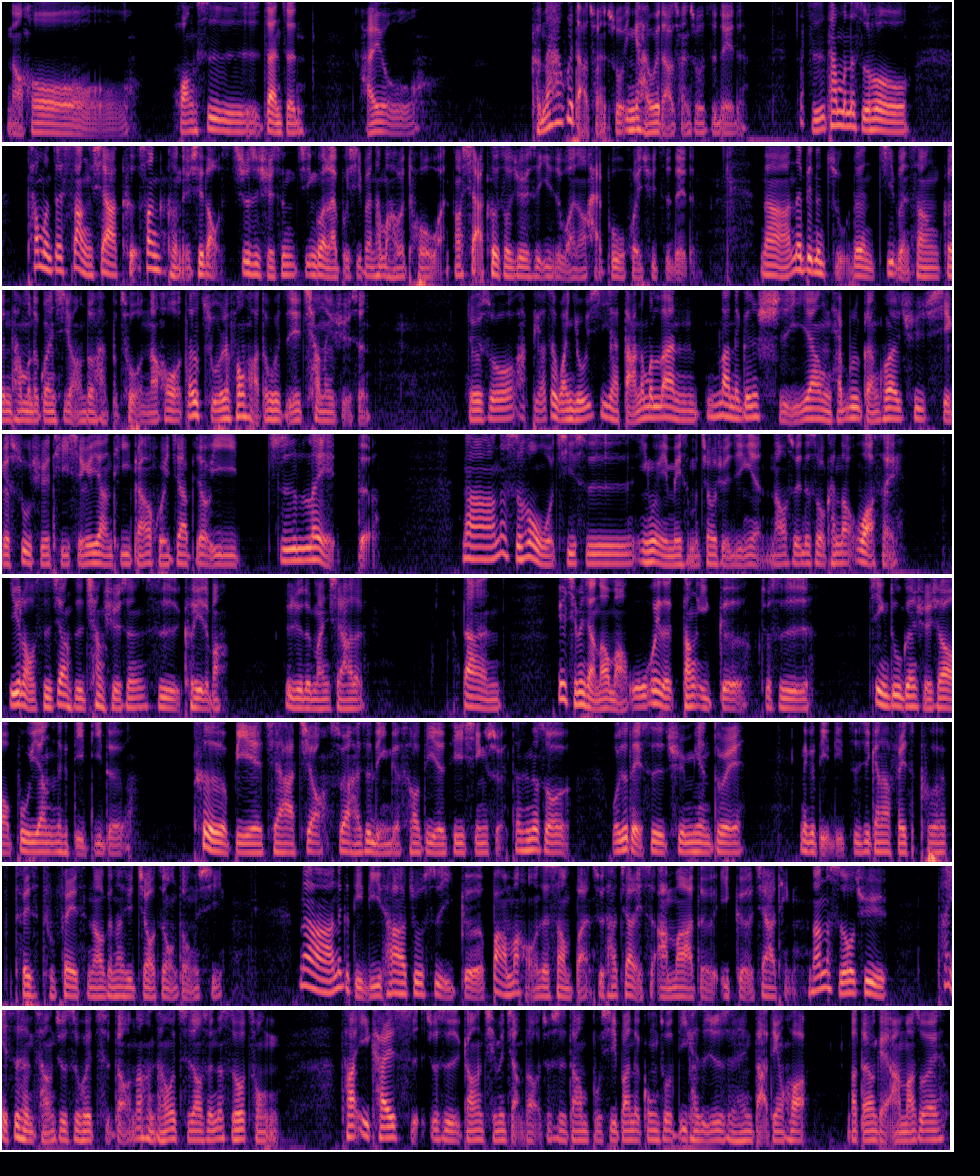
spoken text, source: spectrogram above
然后皇室战争，还有。可能还会打传说，应该还会打传说之类的。那只是他们那时候，他们在上下课，上课可能有些老师就是学生，尽管来补习班，他们还会偷玩，然后下课的时候就会是一直玩，然后还不回去之类的。那那边的主任基本上跟他们的关系好像都还不错，然后他的主任方法都会直接呛那个学生，就是说啊，不要再玩游戏啊，打那么烂，烂的跟屎一样，你还不如赶快去写个数学题，写个样题，赶快回家比较有意义之类的。那那时候我其实因为也没什么教学经验，然后所以那时候看到哇塞，一个老师这样子呛学生是可以的吧？就觉得蛮瞎的。但因为前面讲到嘛，我为了当一个就是进度跟学校不一样的那个弟弟的特别家教，虽然还是领一个超低的低薪水，但是那时候我就得是去面对那个弟弟，直接跟他 face to face to face，然后跟他去教这种东西。那那个弟弟他就是一个爸妈好像在上班，所以他家里是阿妈的一个家庭。那那时候去，他也是很常就是会迟到，那很常会迟到。所以那时候从他一开始就是刚刚前面讲到，就是当补习班的工作，第一开始就是先打电话，那打电话给阿妈说：“哎，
